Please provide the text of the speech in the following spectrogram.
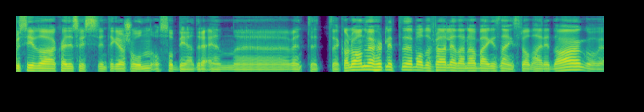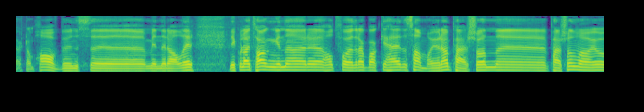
eksklusiv da Credit Suisse-integrasjonen, også bedre enn uh, ventet. Karl Johan, vi har hørt litt eh, både fra lederen av Bergens Næringsråd her i dag, og vi har hørt om havbunnsmineraler. Uh, Nicolai Tangen har holdt foredrag baki her. Det samme gjør han Persson. Uh, Persson var jo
